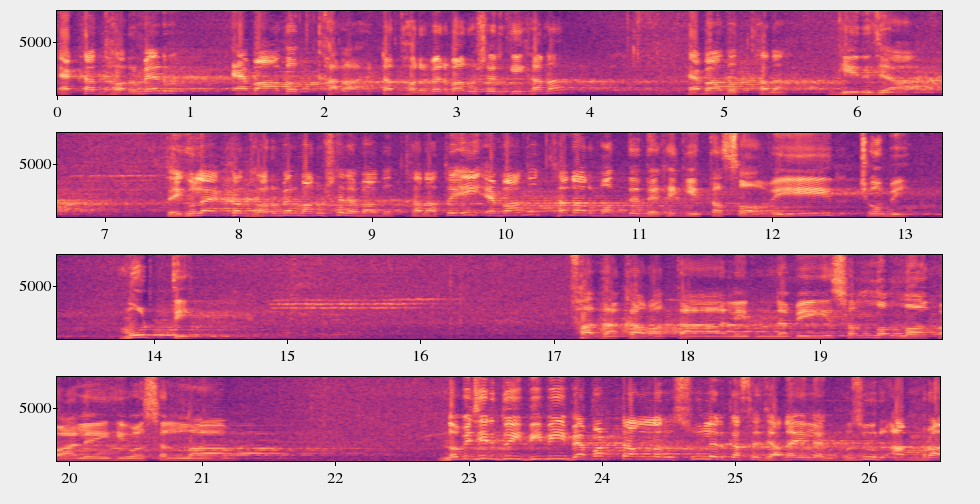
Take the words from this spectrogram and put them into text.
একটা ধর্মের এবাদত খানা একটা ধর্মের মানুষের কি খানা? এবাদত খানা গির্জা। তো এগুলো একটা ধর্মের মানুষের এবাদত খানা তো এই এবাদত খানার মধ্যে দেখে কি তাসবির ছবি, মূর্তি? নবীজির দুই বিবি ব্যাপারটা আল্লাহ রসুলের কাছে জানাইলেন, হুজুর, আমরা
